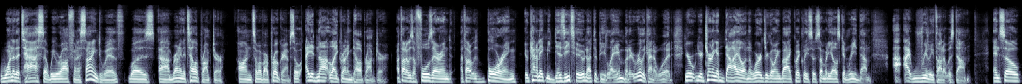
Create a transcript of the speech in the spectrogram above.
one of the tasks that we were often assigned with was um, running the teleprompter on some of our programs. So I did not like running teleprompter. I thought it was a fool's errand. I thought it was boring. It would kind of make me dizzy too, not to be lame, but it really kind of would. You're you're turning a dial and the words are going by quickly so somebody else can read them. I, I really thought it was dumb, and so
